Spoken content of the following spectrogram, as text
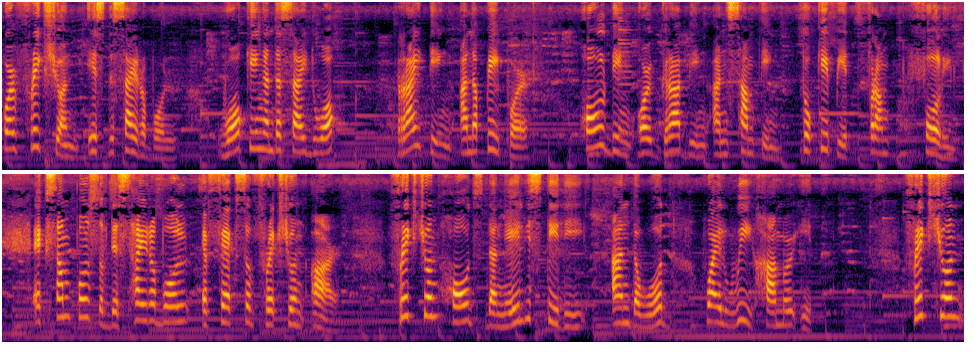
where friction is desirable. Walking on the sidewalk, writing on a paper, holding or grabbing on something to keep it from falling. Examples of desirable effects of friction are friction holds the nail steady on the wood while we hammer it. Friction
